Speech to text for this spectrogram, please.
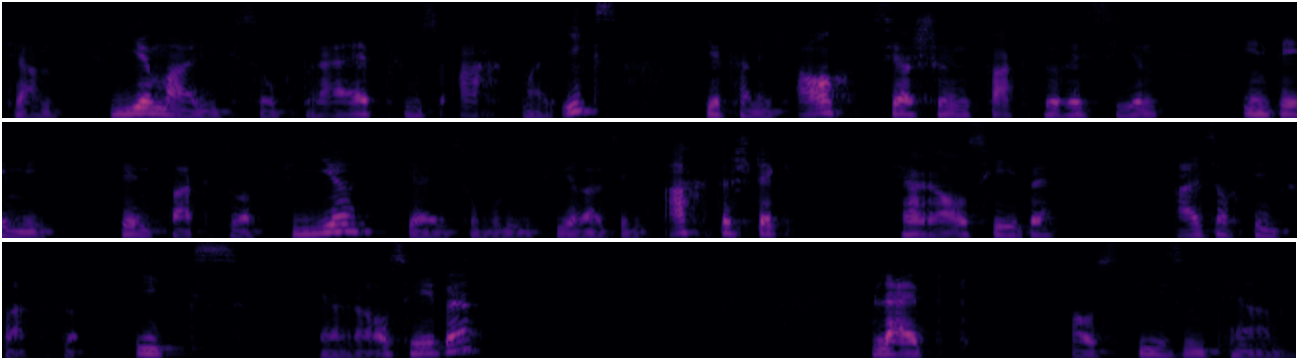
Term 4 mal x hoch 3 plus 8 mal x. Hier kann ich auch sehr schön faktorisieren, indem ich den Faktor 4, der sowohl im 4 als auch im 8er steckt, heraushebe, als auch den Faktor x heraushebe. Bleibt aus diesem Term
